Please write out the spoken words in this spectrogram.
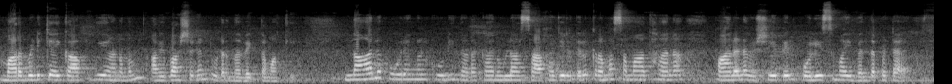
മറുപടിക്കായി കാക്കുകയാണെന്നും അഭിഭാഷകൻ തുടർന്ന് വ്യക്തമാക്കി. നാല് പൂരങ്ങൾ കൂടി നടക്കാനുള്ള സാഹചര്യത്തിൽ ക്രമസമാധാന പാലന വിഷയത്തിൽ പോലീസുമായി ബന്ധപ്പെട്ട്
